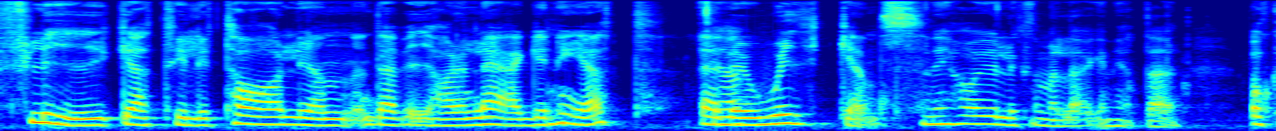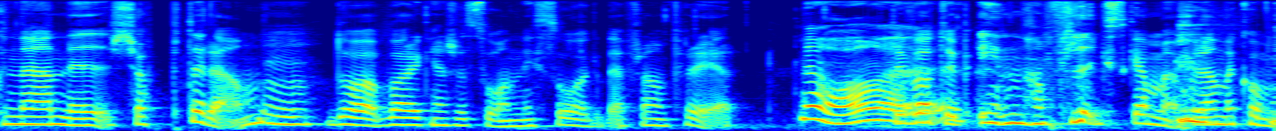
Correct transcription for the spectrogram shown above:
flyga till Italien där vi har en lägenhet. Över weekends. Ni har ju liksom en lägenhet där. Och när ni köpte den, då var det kanske så ni såg det framför er. Ja, Det var typ innan flygskammen för den har kommit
